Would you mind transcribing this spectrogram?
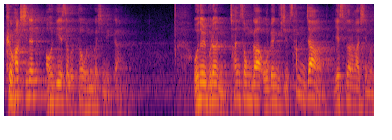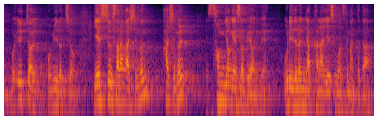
그 확신은 어디에서부터 오는 것입니까? 오늘 부른 찬송가 563장 예수 사랑하심은 뭐 1절 봄이 이렇죠. 예수 사랑하심은 하심을 성경에서 배웠네. 우리들은 약하나 예수 권세 많도다.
